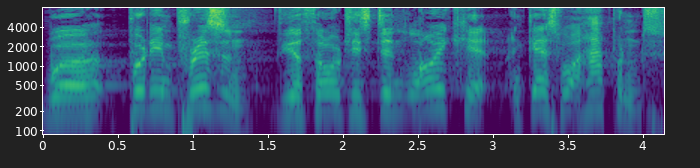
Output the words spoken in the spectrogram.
were put in prison. The authorities didn't like it. And guess what happened?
